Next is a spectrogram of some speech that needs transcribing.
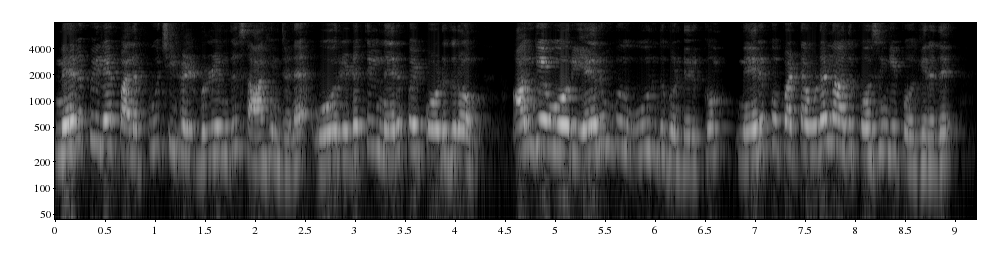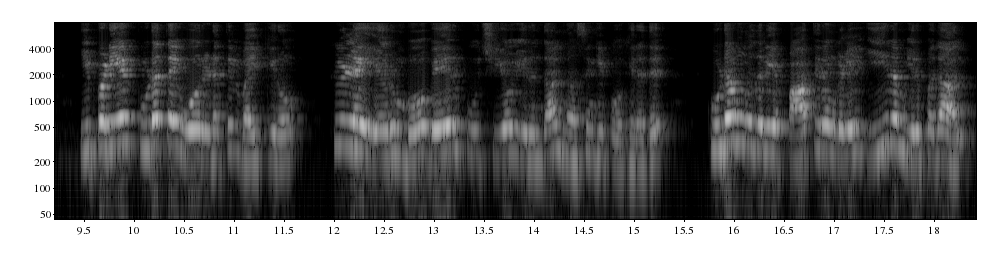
நெருப்பிலே பல பூச்சிகள் விழுந்து சாகின்றன. ஓரிடத்தில் நெருப்பை போடுகிறோம். அங்கே ஓர் எறும்பு ஊர்ந்து கொண்டிருக்கும். நெருப்பு பட்டவுடன் அது பொசுங்கி போகிறது. இப்படியே குடத்தை ஓரிடத்தில் வைக்கிறோம். கீழே எறும்போ வேறு பூச்சியோ இருந்தால் நசுங்கி போகிறது. குடம் முதலிய பாத்திரங்களில் ஈரம் இருப்பதால்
